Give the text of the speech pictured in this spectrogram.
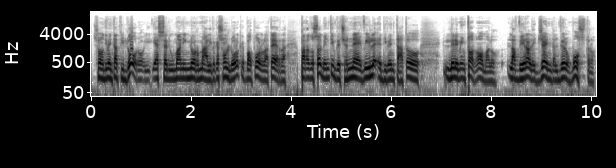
Sono diventati loro gli esseri umani normali, perché sono loro che popolano la Terra. Paradossalmente invece Neville è diventato l'elemento anomalo, la vera leggenda, il vero mostro.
